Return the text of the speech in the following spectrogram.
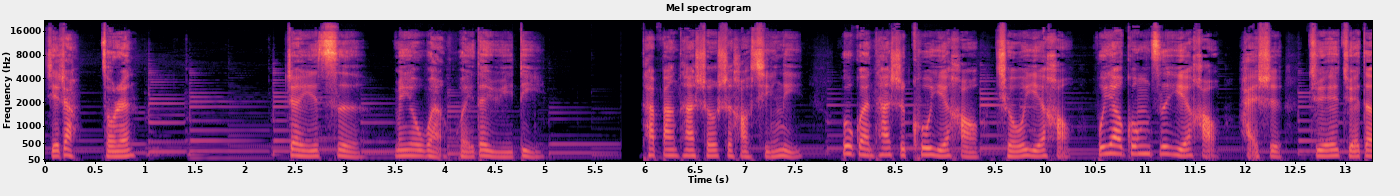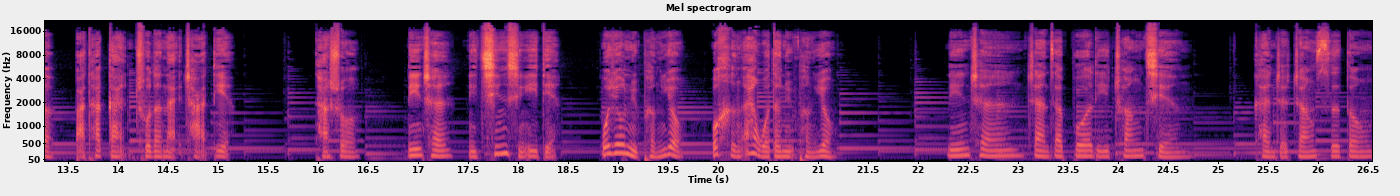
结账，走人。”这一次没有挽回的余地。他帮他收拾好行李，不管他是哭也好，求也好，不要工资也好，还是决绝的把他赶出了奶茶店。他说：“凌晨，你清醒一点，我有女朋友，我很爱我的女朋友。”凌晨站在玻璃窗前，看着张思东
